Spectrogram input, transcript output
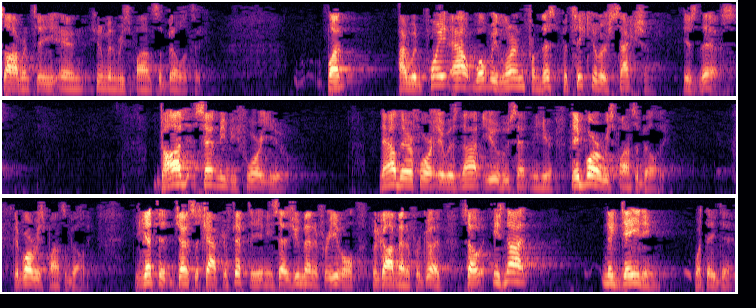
sovereignty and human responsibility. But I would point out what we learn from this particular section is this God sent me before you. Now, therefore, it was not you who sent me here. They bore responsibility. They bore responsibility. You get to Genesis chapter 50, and he says, You meant it for evil, but God meant it for good. So he's not negating what they did.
